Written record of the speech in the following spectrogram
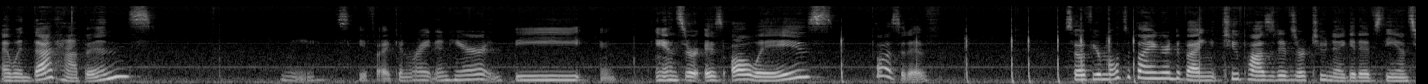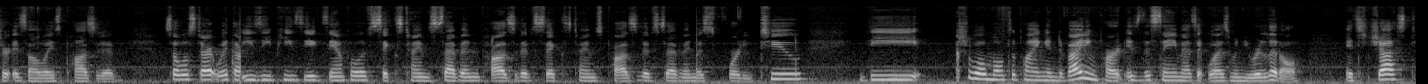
And when that happens, let me see if I can write in here, the answer is always positive. So if you're multiplying or dividing two positives or two negatives, the answer is always positive. So we'll start with our easy peasy example of 6 times 7. Positive 6 times positive 7 was 42. The actual multiplying and dividing part is the same as it was when you were little. It's just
